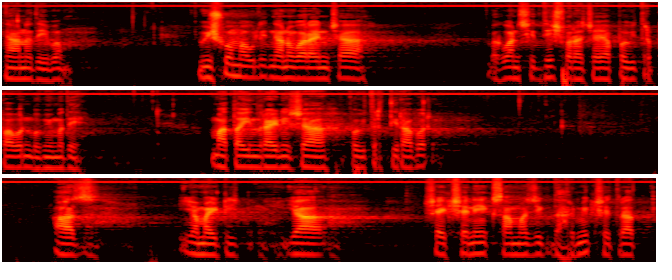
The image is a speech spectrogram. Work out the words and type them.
ज्ञानदेवं। विश्वमौली ज्ञानोबारायांच्या भगवान सिद्धेश्वराच्या या पवित्र पावनभूमीमध्ये माता इंद्रायणीच्या पवित्र तीरावर आज एम आय टी या शैक्षणिक सामाजिक धार्मिक क्षेत्रात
